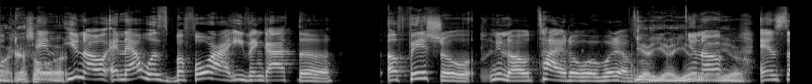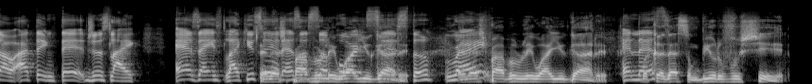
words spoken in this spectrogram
hard. That's and, hard. you know, and that was before I even got the official, you know, title or whatever. Yeah, yeah, yeah, You know? yeah, yeah. And so I think that just like as a like you said, as a support why you got system, it. And that's probably why you got it. And that's- because that's some beautiful shit.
